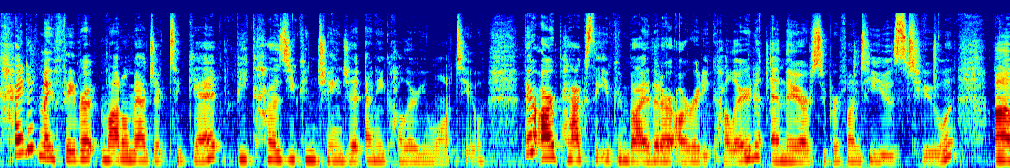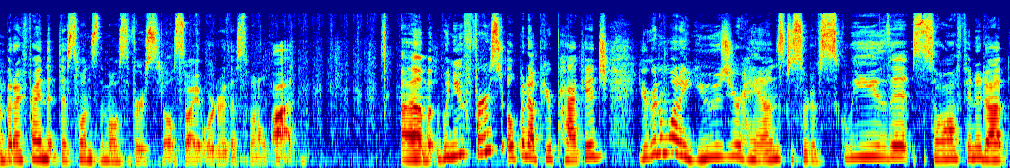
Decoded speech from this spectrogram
kind of my favorite Model Magic to get because you can change it any color you want to. There are packs that you can buy that are already colored and they are super fun to use too, um, but I find that this one's the most versatile, so I order this one a lot. Um, when you first open up your package, you're going to want to use your hands to sort of squeeze it, soften it up.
